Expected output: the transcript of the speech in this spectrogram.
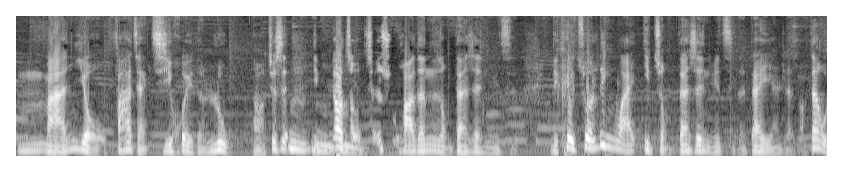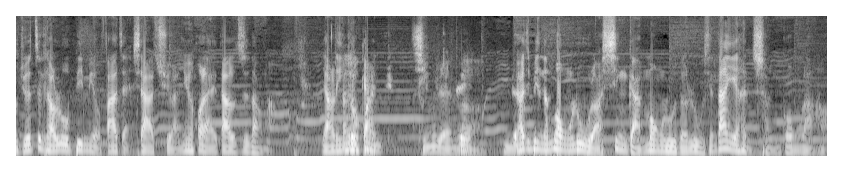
蛮有发展机会的路啊，就是你不要走陈淑华的那种单身女子，你可以做另外一种单身女子的代言人啊。但我觉得这条路并没有发展下去啊，因为后来大家都知道嘛，杨林就改。情人了，对，他就变成梦露了，性感梦露的路线，当然也很成功了哈。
